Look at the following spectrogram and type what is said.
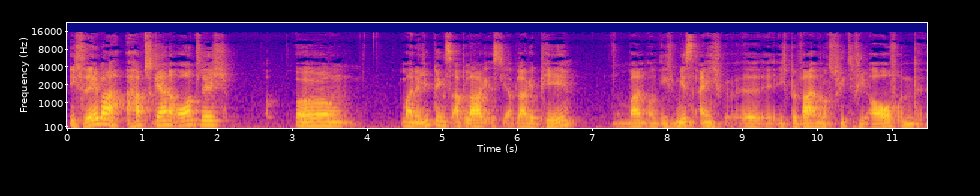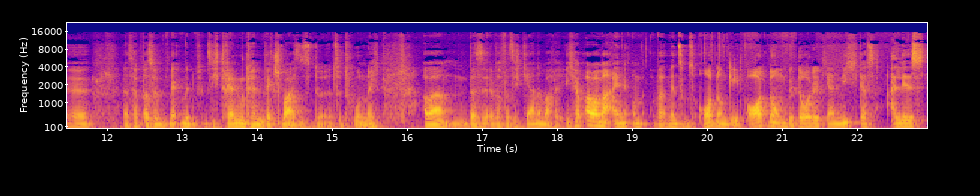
Ich selber habe es gerne ordentlich. Ähm, meine Lieblingsablage ist die Ablage P. Man, und ich, mir ist eigentlich, äh, ich bewahre immer noch viel zu viel auf und äh, das hat was mit, mit sich trennen können, wegschmeißen zu, äh, zu, tun, nicht? Aber das ist etwas, was ich gerne mache. Ich habe aber mal ein, um, wenn es ums Ordnung geht. Ordnung bedeutet ja nicht, dass alles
